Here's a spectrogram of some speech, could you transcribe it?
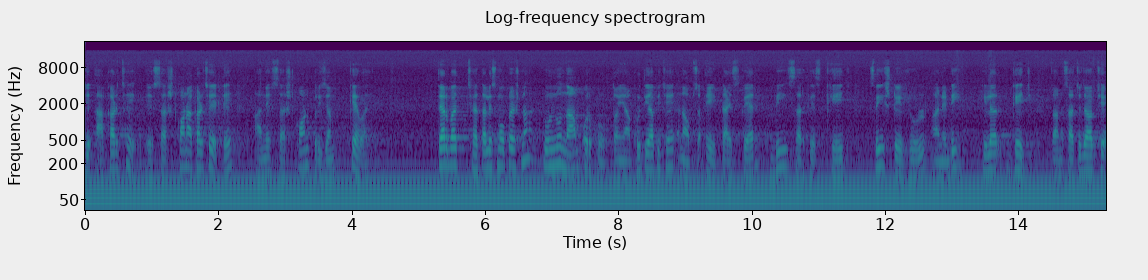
જે આકાર છે એ ષષ્ટકોણ આકાર છે એટલે આને ષષ્ટકોણ પ્રિઝમ કહેવાય. ત્યારબાદ છેતાલીસમો પ્રશ્ન, ટૂલનું નામ ઓળખો. તો અહીંયા આકૃતિ આપી છે અને option A try square B surface gauge C steel rule અને ડી હિલર ગેજ તો આનો સાચો જવાબ છે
